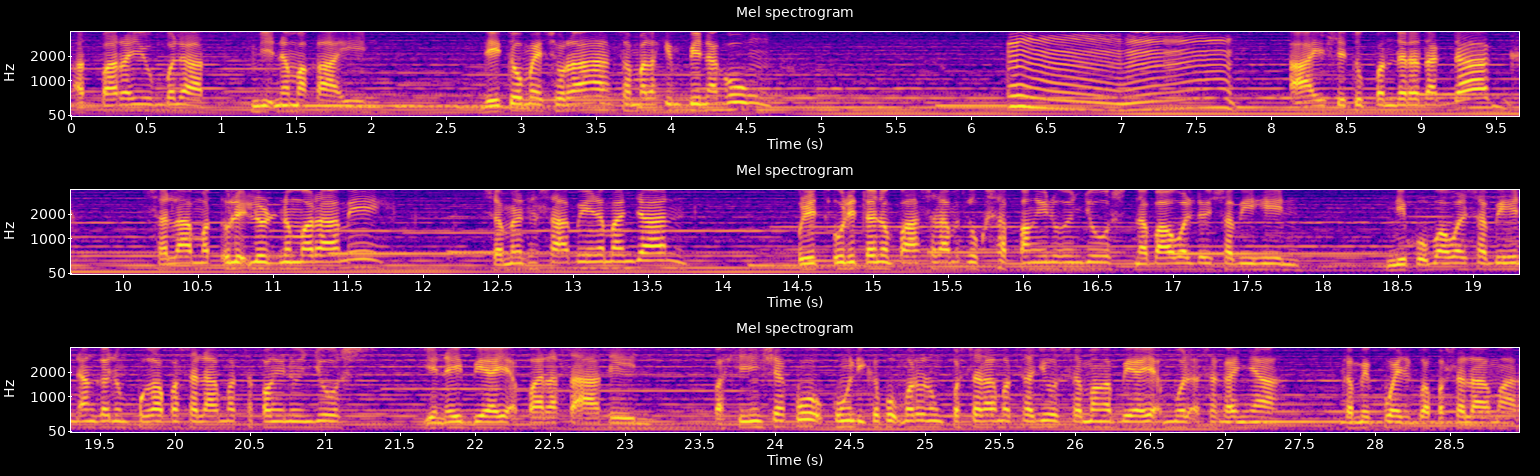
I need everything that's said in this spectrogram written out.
at para yung balat hindi na makain. Dito may surahan sa malaking binagong. Ayos ito pandaradagdag. Salamat ulit Lord na marami. Sa mga nagsasabi naman dyan, ulit-ulit ano pa, salamat ko sa Panginoon Diyos na bawal daw sabihin. Hindi po bawal sabihin ang ganong pagpapasalamat sa Panginoon Diyos. Yan ay biyaya para sa atin. Pasensya po kung hindi ka po marunong pasalamat sa Diyos sa mga biyaya mula sa Kanya. Kami po ay nagpapasalamat.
